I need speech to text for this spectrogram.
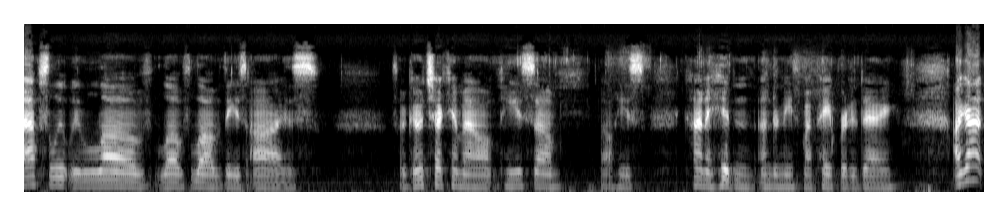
Absolutely love, love, love these eyes. So go check him out. He's, um, well, he's kind of hidden underneath my paper today. I got,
